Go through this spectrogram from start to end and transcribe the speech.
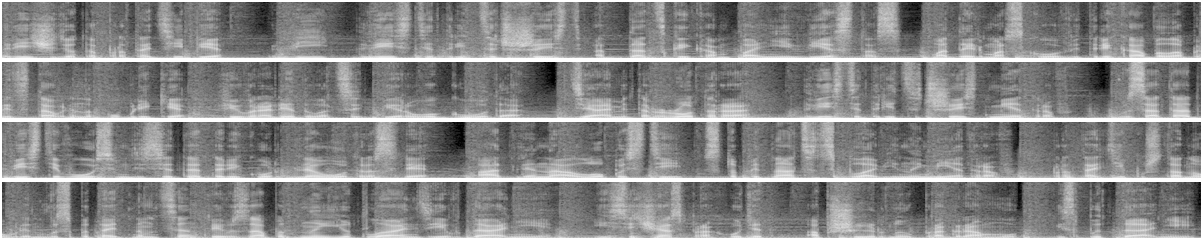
Речь идет о прототипе V236 от датской компании Vestas. Модель морского ветряка была представлена публике в феврале 2021 года. Диаметр ротора 236 метров, высота 280 – это рекорд для отрасли, а длина лопастей 115,5 метров. Прототип установлен в испытательном центре в Западной Ютландии в Дании и сейчас проходит обширную программу испытаний.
